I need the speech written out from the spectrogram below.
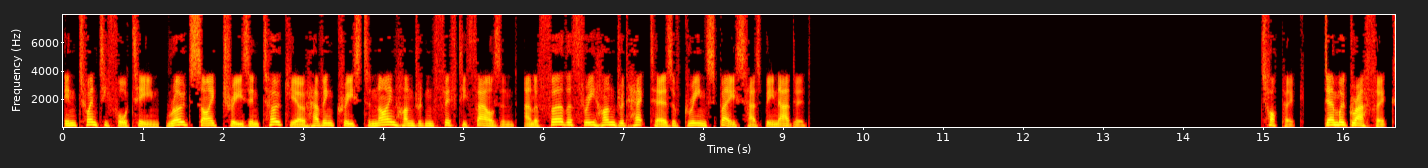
In 2014, roadside trees in Tokyo have increased to 950,000, and a further 300 hectares of green space has been added. Topic. Demographics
